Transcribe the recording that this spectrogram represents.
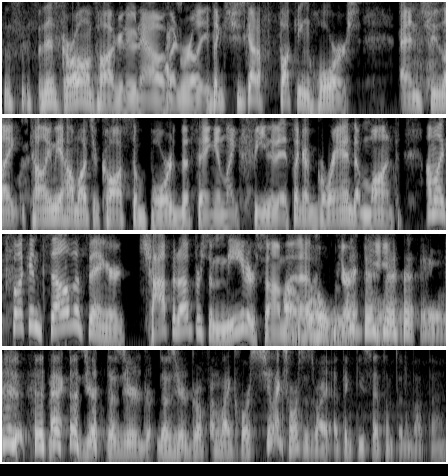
horses. But this girl I'm talking to now is like really, it's like she's got a fucking horse. And she's like telling me how much it costs to board the thing and like feed it. It's like a grand a month. I'm like, fucking sell the thing or chop it up for some meat or something. Oh. a jerky. Max, does your does your does your girlfriend like horses? She likes horses, right? I think you said something about that.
